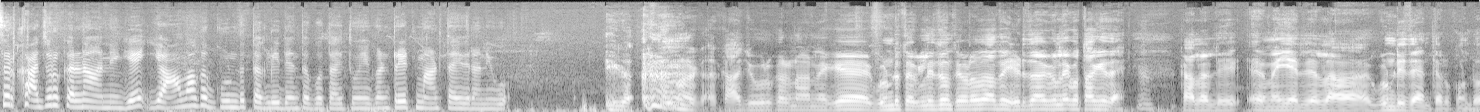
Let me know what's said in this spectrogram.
ಸರ್ ಕಾಜೂರು ಕರ್ಣ ಆನೆಗೆ ಯಾವಾಗ ಗುಂಡು ತಗಲಿದೆ ಅಂತ ಗೊತ್ತಾಯಿತು? ಈಗ ಟ್ರೀಟ್ ಮಾಡ್ತಾ ಇದ್ದೀರಾ ನೀವು? ಈಗ ಕಾಜೂರು ಕರ್ಣಾನೆಗೆ ಗುಂಡು ತಗಲಿದ್ದು ಅಂತ ಹೇಳೋದು ಅದು ಹಿಡಿದಾಗಲೇ ಗೊತ್ತಾಗಿದೆ. ಕಾಲಲ್ಲಿ ಮೈಯಲ್ಲಿ ಎಲ್ಲ ಗುಂಡಿದೆ ಅಂತ ಹೇಳ್ಕೊಂಡು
